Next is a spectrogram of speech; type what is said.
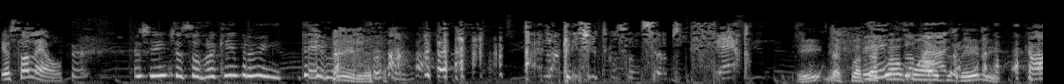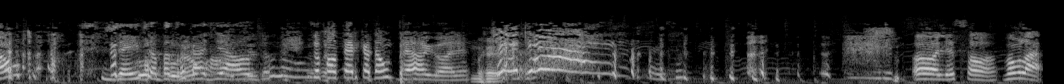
eu sou Léo. Gente, sobrou quem pra mim? Taylor. Taylor. Acredito que eu sou um ser do inferno. Eita, ficou até com, com o áudio dele. Calma. Gente, é pra trocar de áudio, não. Só falta a Erika dar um berro agora. Né? Olha só, vamos lá.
